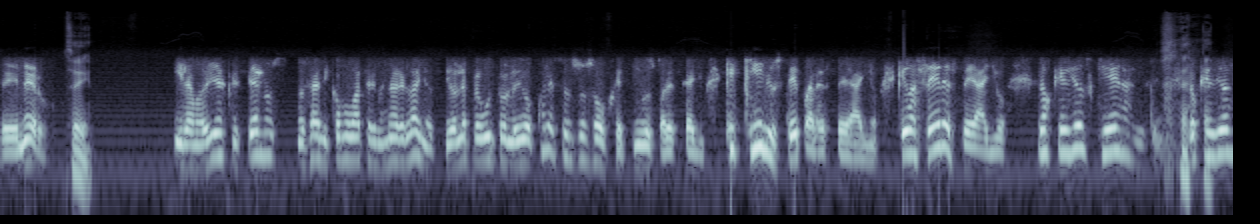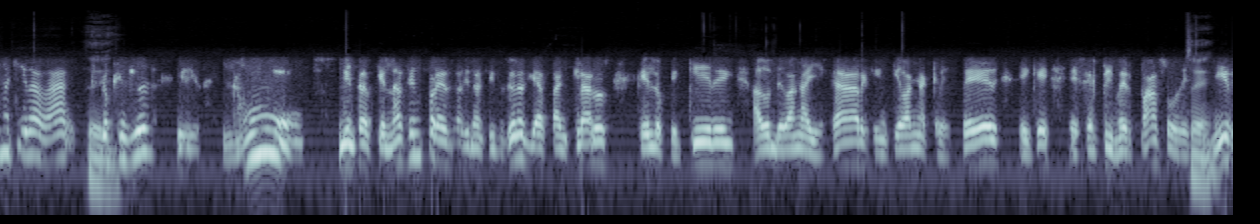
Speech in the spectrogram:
de enero Sí. y la mayoría de cristianos no saben ni cómo va a terminar el año. Si yo le pregunto, le digo, ¿cuáles son sus objetivos para este año? ¿Qué quiere usted para este año? ¿Qué va a hacer este año? Lo que Dios quiera, dicen. lo que Dios me quiera dar, Sí. lo que Dios... y digo, no, Mientras que en las empresas y en las instituciones ya están claros qué es lo que quieren, a dónde van a llegar, en qué van a crecer, en qué es el primer paso, definir.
